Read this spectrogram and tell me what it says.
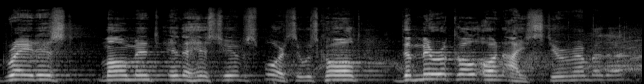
greatest moment in the history of sports. It was called the Miracle on Ice. Do you remember that?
